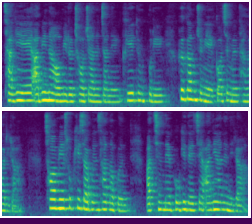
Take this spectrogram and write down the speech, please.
자기의 아비나 어미를 저주하는 자는 그의 등불이 흑암 중에 꺼짐을 당하리라. 처음에 속히 잡은 산업은 마침내 복이 되지 아니하느니라.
